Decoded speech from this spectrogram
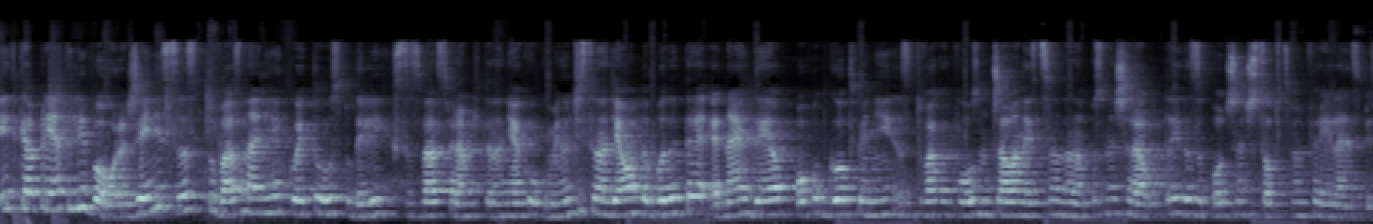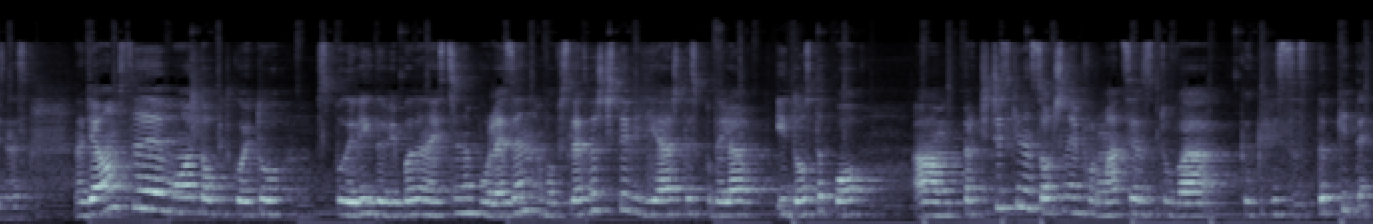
И така, приятели, въоръжени с това знание, което споделих с вас в рамките на няколко минути, се надявам да бъдете една идея по-подготвени за това какво означава наистина да напуснеш работа и да започнеш собствен фриланс бизнес. Надявам се моят опит, който споделих да ви бъде наистина полезен. В следващите видеа ще споделя и доста по- практически насочена информация за това какви са стъпките,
